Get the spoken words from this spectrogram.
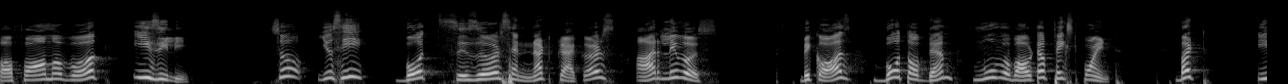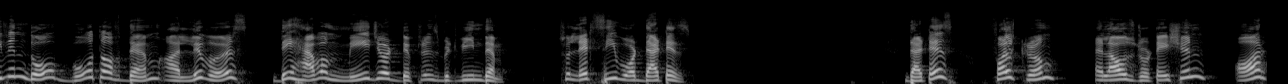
perform a work easily. So you see both scissors and nutcrackers are levers because both of them move about a fixed point. But even though both of them are levers, they have a major difference between them. So let's see what that is. That is fulcrum allows rotation or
